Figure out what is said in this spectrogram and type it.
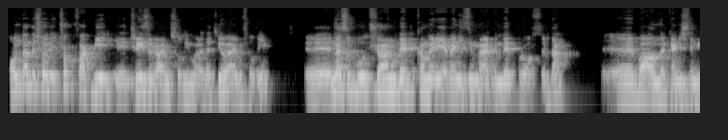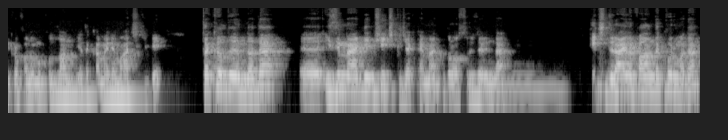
Ondan da şöyle çok ufak bir e, tracer vermiş olayım arada, tüyo vermiş olayım. E, nasıl bu şu an web kameraya ben izin verdim web browser'dan e, bağlanırken işte mikrofonumu kullan ya da kameramı aç gibi. Takıldığında da e, izin verdiği bir şey çıkacak hemen browser üzerinden. Hmm. Hiç driver falan da kurmadan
